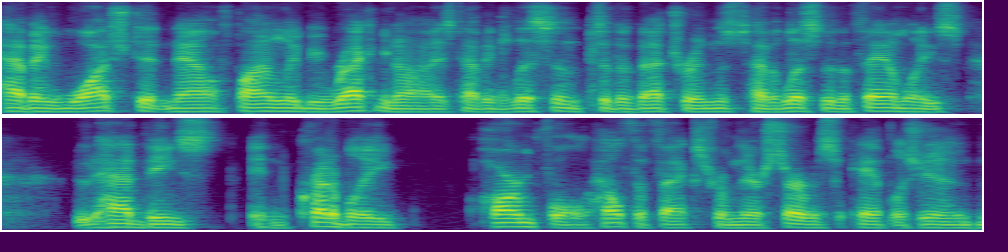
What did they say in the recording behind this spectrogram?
having watched it now finally be recognized, having listened to the veterans, having listened to the families who'd had these incredibly harmful health effects from their service at Camp Lejeune.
